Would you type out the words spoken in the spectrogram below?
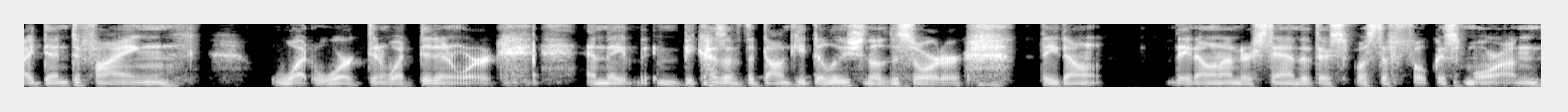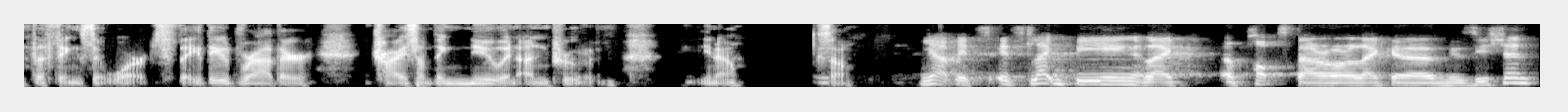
identifying what worked and what didn't work, and they because of the donkey delusional disorder, they don't they don't understand that they're supposed to focus more on the things that worked. They they would rather try something new and unproven, you know. So yeah, it's it's like being like a pop star or like a musician.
